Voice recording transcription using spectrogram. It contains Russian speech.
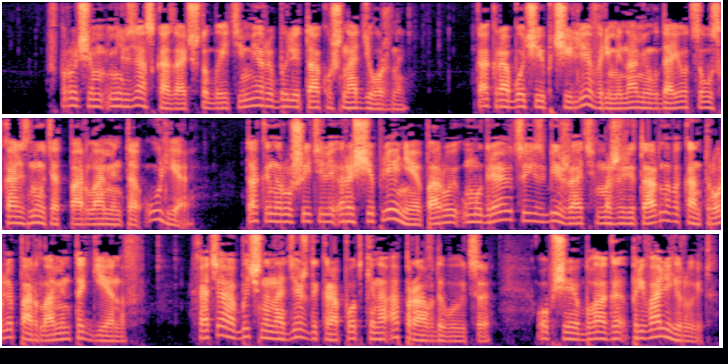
Впрочем, нельзя сказать, чтобы эти меры были так уж надежны. Как рабочей пчеле временами удается ускользнуть от парламента улья, так и нарушители расщепления порой умудряются избежать мажоритарного контроля парламента генов. Хотя обычно надежды Кропоткина оправдываются, общее благо превалирует.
